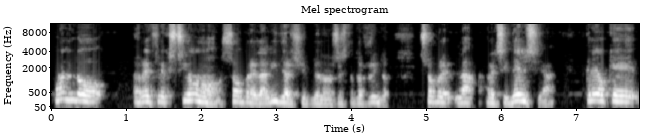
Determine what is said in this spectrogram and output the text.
cuando reflexiono sobre la leadership de los Estados Unidos, sobre la presidencia, creo que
